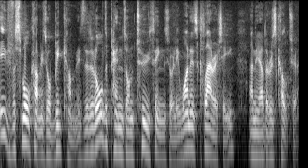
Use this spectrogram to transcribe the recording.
either for small companies or big companies, that it all depends on two things really. One is clarity, and the other is culture.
